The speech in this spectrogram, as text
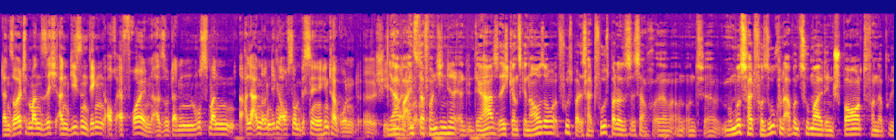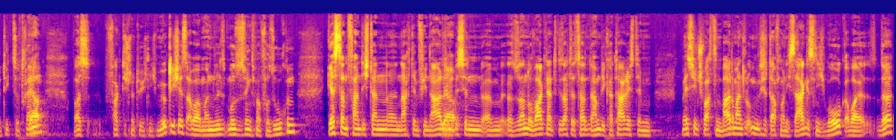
dann sollte man sich an diesen Dingen auch erfreuen. Also dann muss man alle anderen Dinge auch so ein bisschen in den Hintergrund äh, schieben. Ja, aber eins darf man nicht, ja, sehe ich ganz genauso. Fußball ist halt Fußball und es ist auch, äh, und, und äh, man muss halt versuchen, ab und zu mal den Sport von der Politik zu trennen. Ja was faktisch natürlich nicht möglich ist, aber man will, muss es wenigstens mal versuchen. Gestern fand ich dann äh, nach dem Finale ja. ein bisschen, ähm, also Sandro Wagner hat gesagt, jetzt haben die Kataris dem Messi einen schwarzen Bademantel umgelegt, darf man nicht sagen, ist nicht Vogue, aber ne?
